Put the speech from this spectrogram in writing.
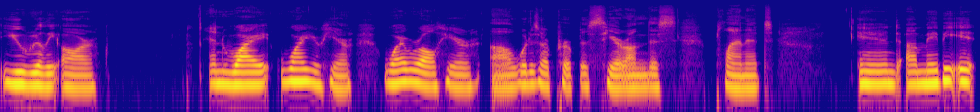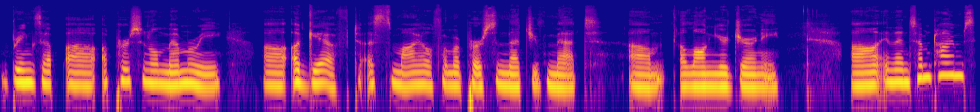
you really are and why why you're here, why we're all here, uh, what is our purpose here on this planet and uh, maybe it brings up uh, a personal memory, uh, a gift, a smile from a person that you've met um, along your journey. Uh, and then sometimes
